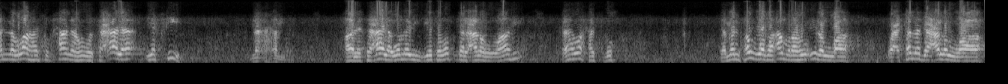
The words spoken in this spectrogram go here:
أن الله سبحانه وتعالى يكفيه. لا أهم. قال تعالى ومن يتوكل على الله فهو حسبه. فمن فوض أمره إلى الله واعتمد على الله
